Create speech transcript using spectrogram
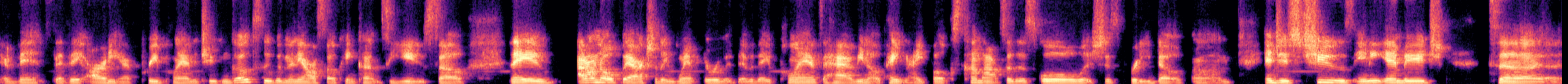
events that they already have pre-planned that you can go to but then they also can come to you so they i don't know if they actually went through with it but they plan to have you know paint night folks come out to the school which is pretty dope um, and just choose any image to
